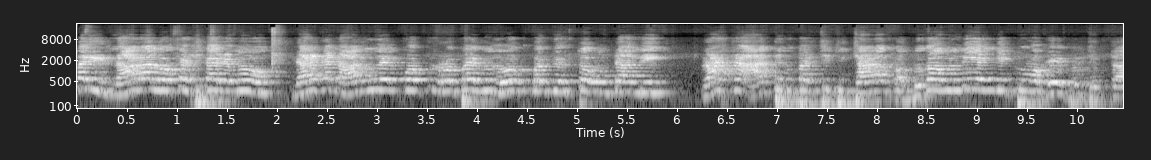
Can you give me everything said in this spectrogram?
మరి నారా లోకేష్ గారేమో నెలక నాలుగు వేల కోట్ల రూపాయలు లోటు బడ్జెట్తో ఉంటుంది. రాష్ట్ర ఆర్థిక పరిస్థితి చాలా గడ్డుగా ఉంది అని చెప్పి ఒక వైపు చెప్తా.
